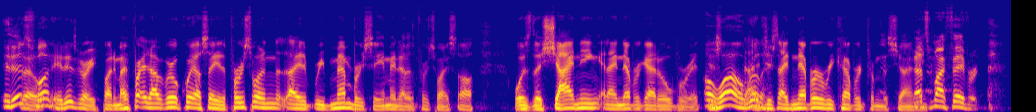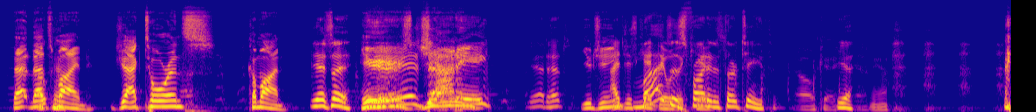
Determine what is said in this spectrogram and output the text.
It is So, funny. It is very funny. My friend, uh, real quick, I'll say the first one I remember seeing, maybe that was the first one I saw, was The Shining, and I never got over it. Oh, Just- wow, I just I never recovered from The Shining. That's my favorite. That that's Okay. mine. Jack Torrance. Come on. Yes, sir. Here's Johnny. Yeah, that's Eugene. I just can't Mine's deal with is the Friday kids. the Thirteenth. Oh, okay. Yeah. Yeah.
